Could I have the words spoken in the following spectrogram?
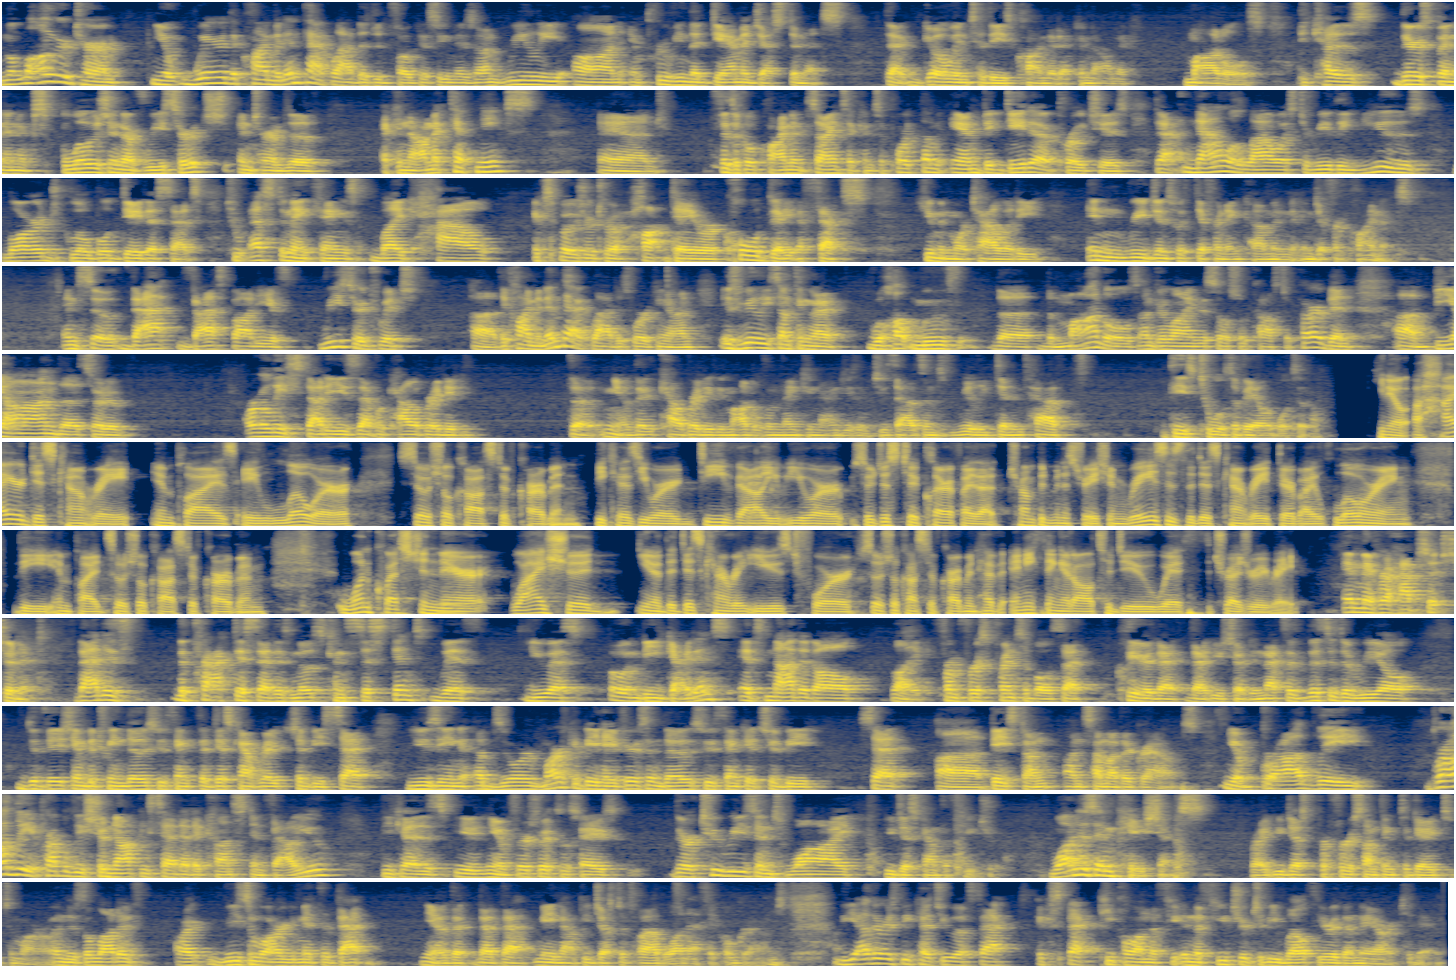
In the longer term, you know, where the climate impact lab has been focusing is on really on improving the damage estimates that go into these climate economic models because there's been an explosion of research in terms of economic techniques and physical climate science that can support them and big data approaches that now allow us to really use large global data sets to estimate things like how exposure to a hot day or a cold day affects human mortality in regions with different income and, and different climates. And so that vast body of research, which uh, the Climate Impact Lab is working on, is really something that will help move the, the models underlying the social cost of carbon uh, beyond the sort of early studies that were calibrated, the you know, the calibrated the models in the 1990s and 2000s really didn't have these tools available to them. You know, a higher discount rate implies a lower social cost of carbon because you are devalue you are so just to clarify that Trump administration raises the discount rate thereby lowering the implied social cost of carbon. One question there, why should, you know, the discount rate used for social cost of carbon have anything at all to do with the treasury rate? And perhaps it shouldn't. That is the practice that is most consistent with US OMB guidance. It's not at all like from first principles that clear that, that you should. And that's a, this is a real division between those who think the discount rate should be set using absorbed market behaviors and those who think it should be set uh, based on, on some other grounds. You know, broadly, broadly, it probably should not be set at a constant value because, you, you know, first principles say there are two reasons why you discount the future. One is impatience. right? You just prefer something today to tomorrow. And there's a lot of reasonable argument that that you know that, that that may not be justifiable on ethical grounds. The other is because you affect, expect people on the in the future to be wealthier than they are today.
